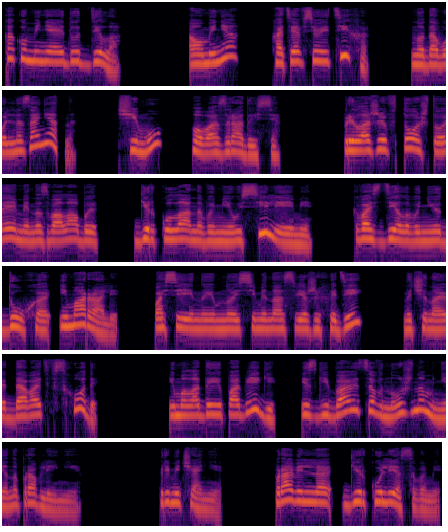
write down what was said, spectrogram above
как у меня идут дела. А у меня, хотя все и тихо, но довольно занятно. Чему? О, возрадуйся. Приложив то, что Эми назвала бы геркулановыми усилиями к возделыванию духа и морали, Посеянные мной семена свежих идей начинают давать всходы, и молодые побеги изгибаются в нужном мне направлении. Примечание. Правильно, геркулесовыми.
